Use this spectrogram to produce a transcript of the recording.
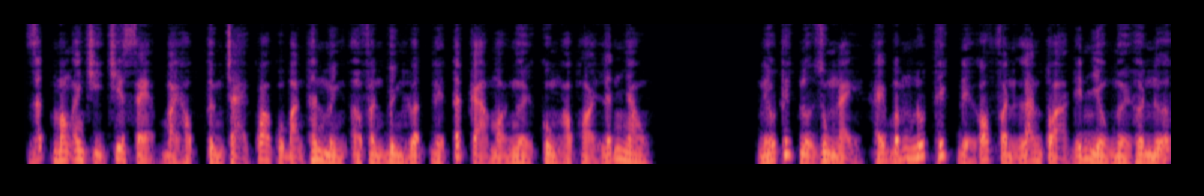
Rất mong anh chị chia sẻ bài học từng trải qua của bản thân mình ở phần bình luận để tất cả mọi người cùng học hỏi lẫn nhau. Nếu thích nội dung này, hãy bấm nút thích để góp phần lan tỏa đến nhiều người hơn nữa.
